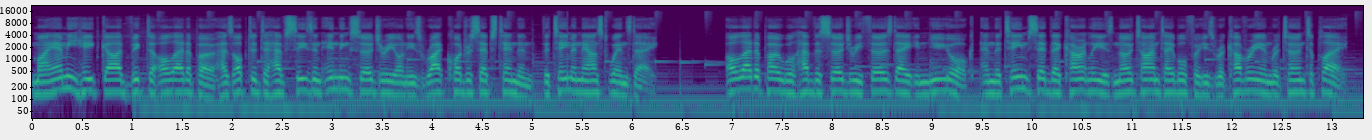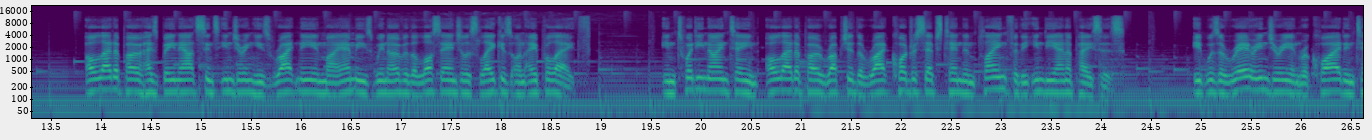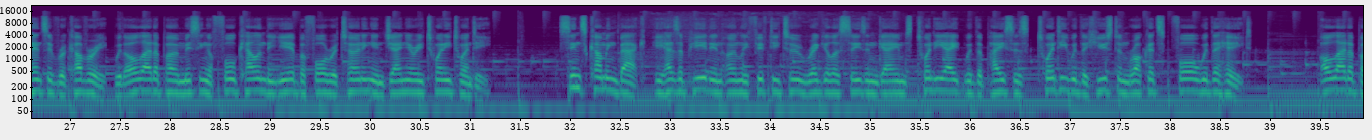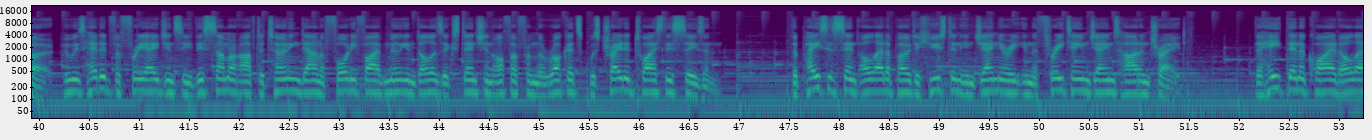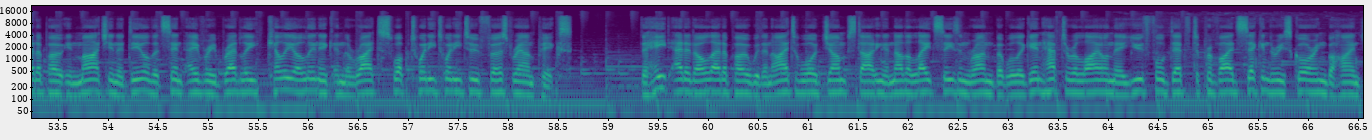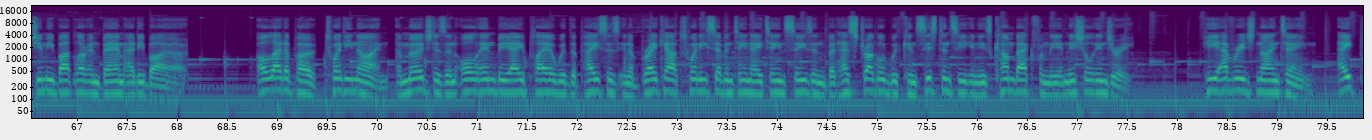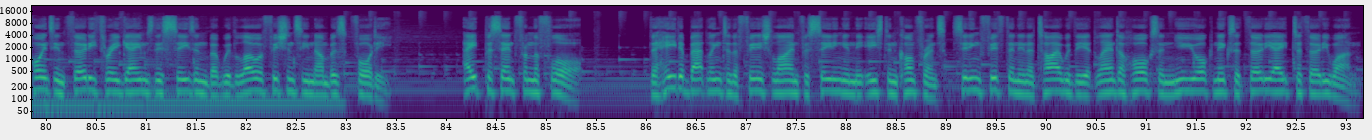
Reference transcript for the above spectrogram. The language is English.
Miami Heat guard Victor Oladipo has opted to have season-ending surgery on his right quadriceps tendon, the team announced Wednesday. Oladipo will have the surgery Thursday in New York, and the team said there currently is no timetable for his recovery and return to play. Oladipo has been out since injuring his right knee in Miami's win over the Los Angeles Lakers on April 8. In 2019, Oladipo ruptured the right quadriceps tendon playing for the Indiana Pacers. It was a rare injury and required intensive recovery, with Oladipo missing a full calendar year before returning in January 2020. Since coming back, he has appeared in only 52 regular season games 28 with the Pacers, 20 with the Houston Rockets, 4 with the Heat. Oladipo, who is headed for free agency this summer after turning down a $45 million extension offer from the Rockets, was traded twice this season. The Pacers sent Oladipo to Houston in January in the three-team James Harden trade. The Heat then acquired Oladipo in March in a deal that sent Avery Bradley, Kelly Olynyk and the right to swap 2022 first-round picks. The Heat added Oladipo with an eye toward jump starting another late-season run but will again have to rely on their youthful depth to provide secondary scoring behind Jimmy Butler and Bam Adebayo. Oladipo, 29, emerged as an All-NBA player with the Pacers in a breakout 2017-18 season but has struggled with consistency in his comeback from the initial injury. He averaged 19. 8 points in 33 games this season but with low efficiency numbers 40. 8% from the floor. The Heat are battling to the finish line for seeding in the Eastern Conference, sitting fifth and in a tie with the Atlanta Hawks and New York Knicks at 38 to 31.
